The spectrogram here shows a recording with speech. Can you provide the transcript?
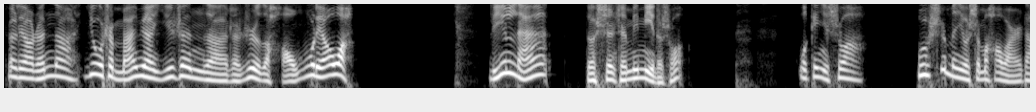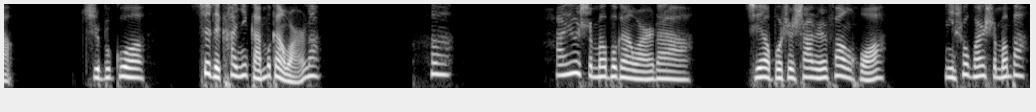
这两人呢又是埋怨一阵子，这日子好无聊啊。林兰则神神秘秘地说。我跟你说啊，不是没有什么好玩的，只不过这得看你敢不敢玩了。啊，还有什么不敢玩的啊？只要不是杀人放火，你说玩什么吧？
